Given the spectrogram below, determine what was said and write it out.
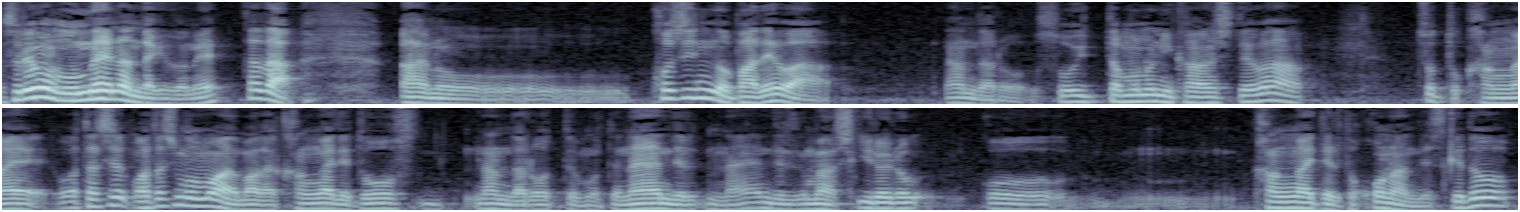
それも問題なんだけどね。ただあの個人の場ではなんだろうそういったものに関してはちょっと考え私私もまあまだ考えてどうなんだろうって思って悩んでる悩んでる、まあ、いろいろこう考えてるところなんですけど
